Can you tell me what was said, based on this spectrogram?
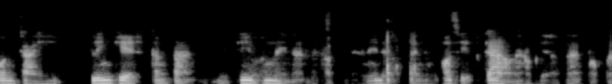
กลไก linkage ต่างๆ ที่อยู่ข้างในนั้นนะครับ อันนี้เป็นหัวข้อ49นะครับ เดี๋ยวอ่านต่อไป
